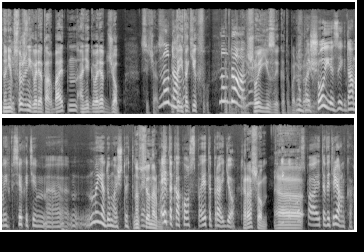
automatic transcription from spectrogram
Но немцы тоже не говорят arbeiten, они говорят job сейчас. Ну да. И, ну, таких ну, это да, большой ну, язык, это большой. Ну большой язык. да, мы их всех этим. Э, ну я думаю, что это. Ну все нормально. Это как оспа, это пройдет. Хорошо. Не как а, оспа, а это ветрянка.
